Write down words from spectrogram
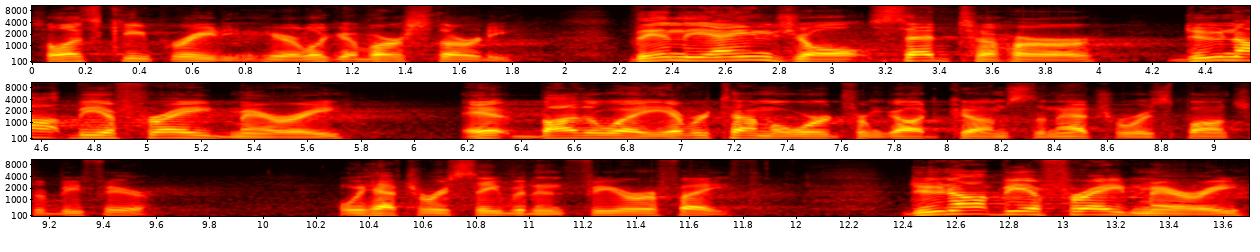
So let's keep reading here. Look at verse 30. Then the angel said to her, Do not be afraid, Mary. Eh, by the way, every time a word from God comes, the natural response would be fear. We have to receive it in fear or faith. Do not be afraid, Mary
